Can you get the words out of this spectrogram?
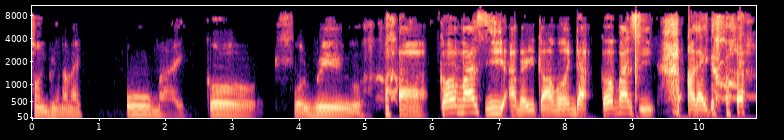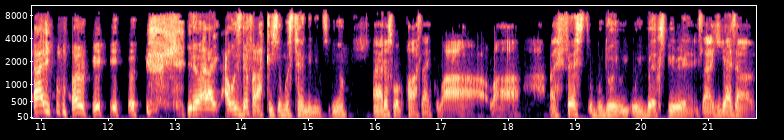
turned green, and I'm like, oh my god, for real. Come and see American Wonder. Come and see. I'm like, are you for real? you know, like I was there for at least almost 10 minutes, you know, and I just walked past like, wow, wow. My first Obodo experience. Like you guys have,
